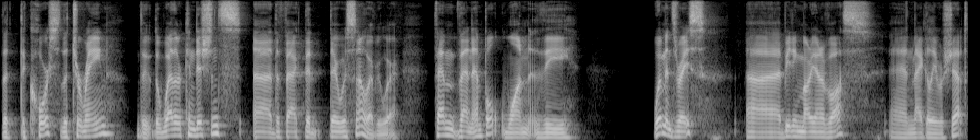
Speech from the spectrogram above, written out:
the the course, the terrain, the the weather conditions, uh, the fact that there was snow everywhere. Fem Van Empel won the women's race, uh, beating Marianne Vos and Maghalie Rochette,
